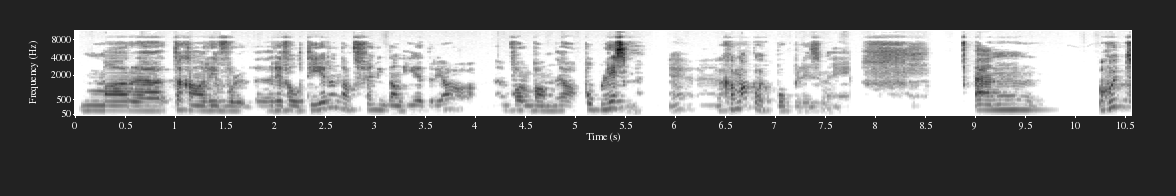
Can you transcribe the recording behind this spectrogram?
Maar uh, te gaan revol revolteren, dat vind ik dan eerder ja, een vorm van ja, populisme. Hè? Een gemakkelijk populisme. En Goed,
